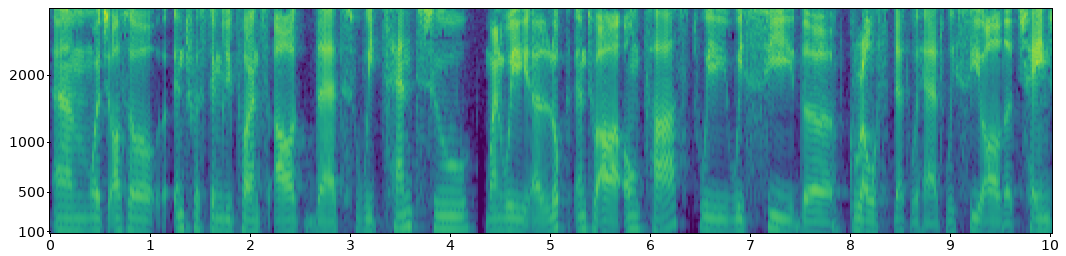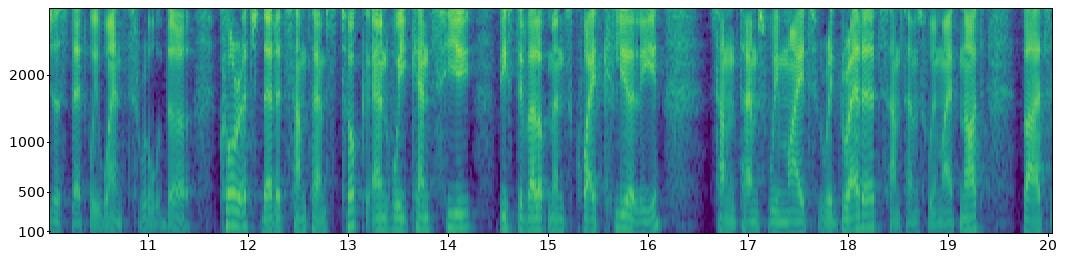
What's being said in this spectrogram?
um, which also interestingly points out that we tend to, when we uh, look into our own past, we, we see the growth that we had. We see all the changes that we went through, the courage that it sometimes took, and we can see these developments quite clearly. Sometimes we might regret it. Sometimes we might not. But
